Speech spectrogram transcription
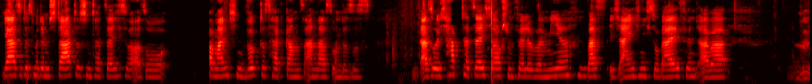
Ja, also das mit dem Statischen tatsächlich so, also bei manchen wirkt es halt ganz anders und es ist, also ich habe tatsächlich auch schon Fälle bei mir, was ich eigentlich nicht so geil finde, aber mm,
